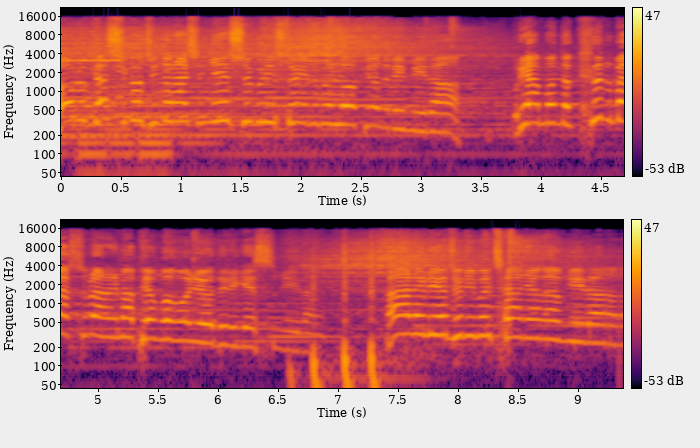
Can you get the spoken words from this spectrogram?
거룩하시고 지존하신 예수 그리스도의 이름을 높여드립니다. 우리 한 번 더 큰 박수로 하나님 앞에 영광 올려드리겠습니다. 할렐루야 주님을 찬양합니다.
